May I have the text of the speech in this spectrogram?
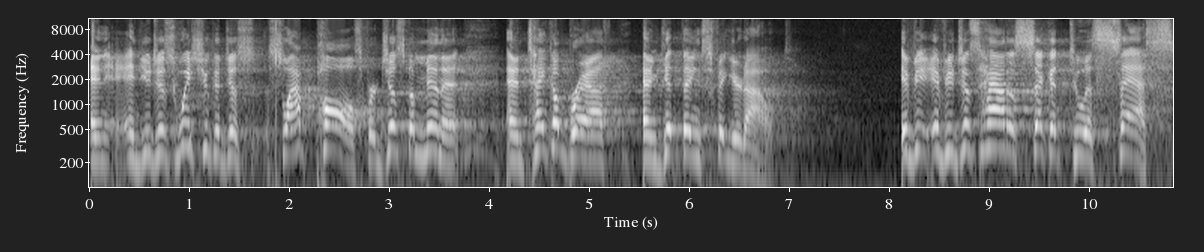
And, and you just wish you could just slap pause for just a minute and take a breath and get things figured out. If you, if you just had a second to assess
